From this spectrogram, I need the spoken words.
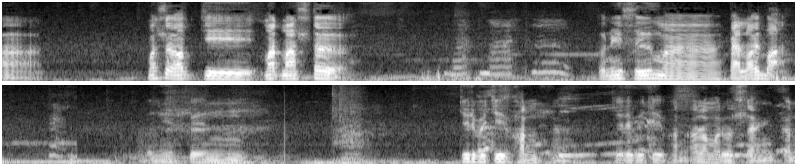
อ่า Master of G Mud Master มามาเพิ่มตัวนี้ซื้อมา800บาท แปดตัวนี้เป็น GWG พันอ่า GWG พันเอาเรามาดูแสงกัน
